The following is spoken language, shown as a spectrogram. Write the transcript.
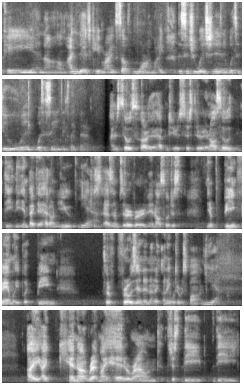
okay and um, I need to educate myself more on like the situation and what to do and what to say and things like that. I'm so sorry that happened to your sister and also mm-hmm. the, the impact it had on you yeah. just as an observer and also just you know being family but being sort of frozen and un- unable to respond. Yeah. I, I cannot wrap my head around just the the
